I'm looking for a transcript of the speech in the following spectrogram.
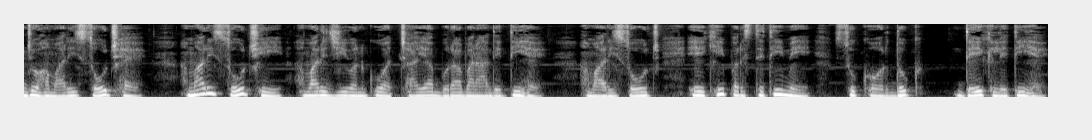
जो हमारी सोच है। हमारी सोच ही हमारे जीवन को अच्छा या बुरा बना देती है। हमारी सोच एक ही परिस्थिति में सुख और दुख देख लेती है।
